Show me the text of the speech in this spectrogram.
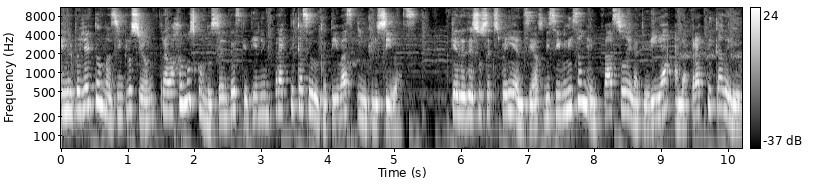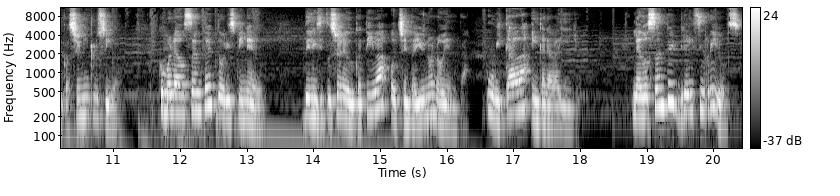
En el proyecto Más Inclusión trabajamos con docentes que tienen prácticas educativas inclusivas, que desde sus experiencias visibilizan el paso de la teoría a la práctica de la educación inclusiva, como la docente Doris Pinedo, de la institución educativa 8190, ubicada en Caraballo. La docente Gracie Ríos,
